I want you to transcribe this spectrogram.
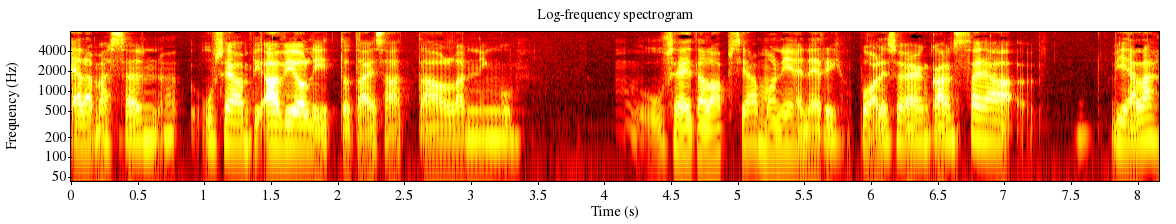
elämässään useampi avioliitto tai saattaa olla niin kuin, useita lapsia monien eri puolisojen kanssa ja vielä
